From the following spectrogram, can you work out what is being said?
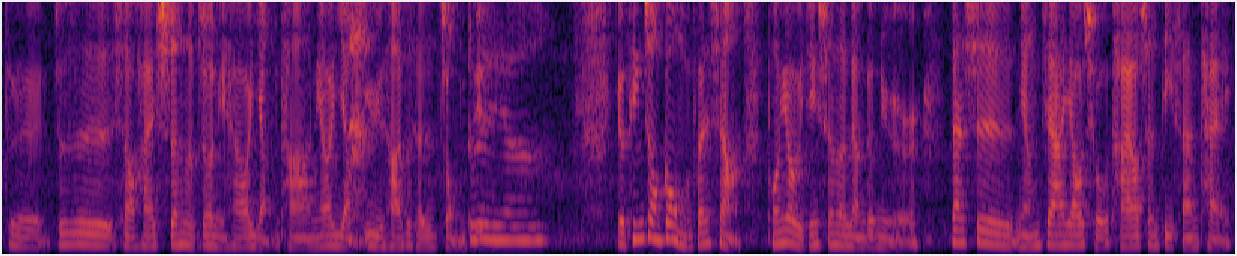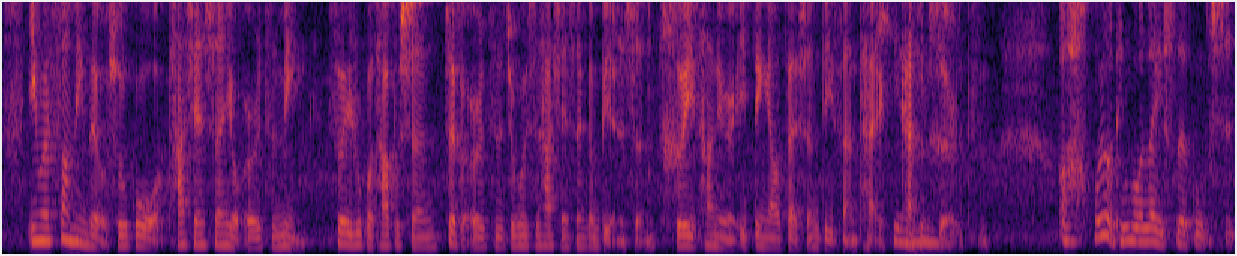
对，就是小孩生了之后，你还要养他，你要养育他，这才是重点。对呀。有听众跟我们分享，朋友已经生了两个女儿，但是娘家要求她要生第三胎，因为算命的有说过她先生有儿子命，所以如果她不生，这个儿子就会是她先生跟别人生，所以她女儿一定要再生第三胎，看是不是儿子。啊，我有听过类似的故事。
